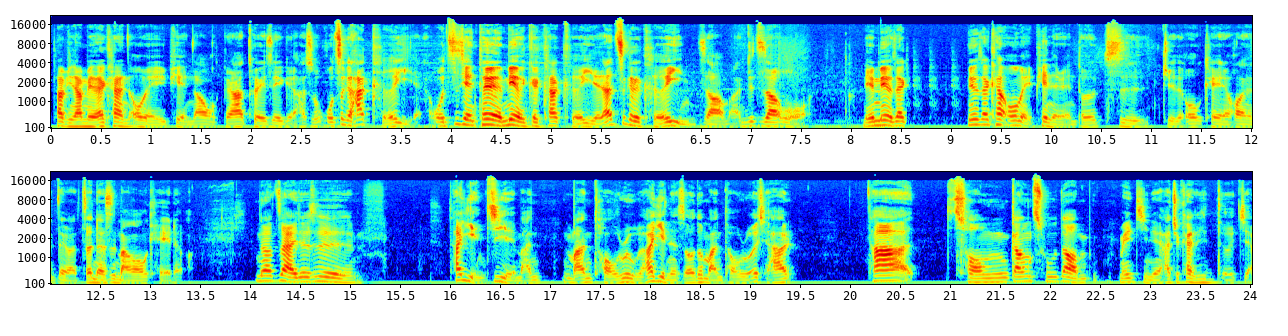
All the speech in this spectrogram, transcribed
他平常没在看欧美片，然后我跟他推这个，他说我这个他可以，我之前推的没有一个他可以的，他这个可以，你知道吗？你就知道我连没有在。没有在看欧美片的人都是觉得 OK 的话，那对吧？真的是蛮 OK 的。那再来就是他演技也蛮蛮投入，他演的时候都蛮投入，而且他他从刚出道没几年他就开始得奖，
